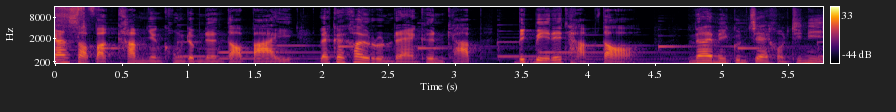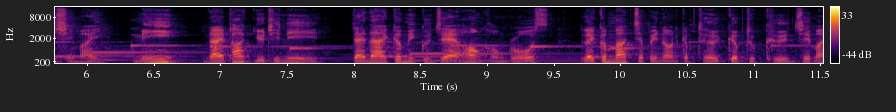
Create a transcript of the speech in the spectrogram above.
การสอบปากคำยังคงดำเนินต่อไป และค่อยๆรุนแรงขึ้นครับบิ๊กบีได้ถามต่อนายมีกุญแจของที่นี่ใช่ไหม มี นายพักอยู่ที่นี่ แต่นายก็มีกุญแจห้องของโรส และก็มักจะไปนอนกับเธอเกือบทุกคืนใช่ไหม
